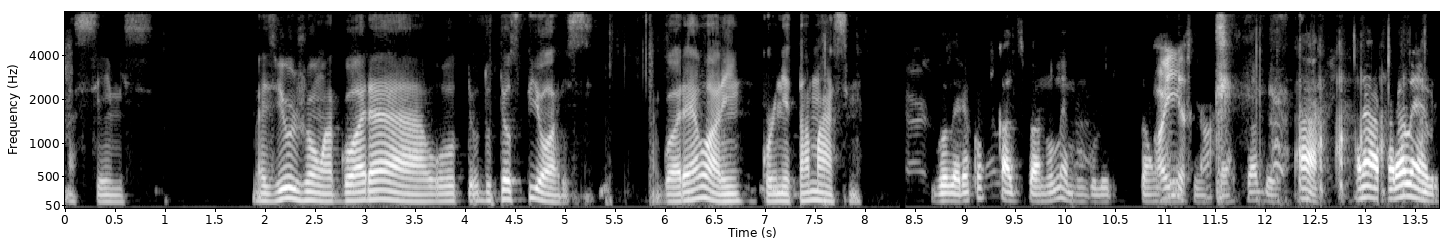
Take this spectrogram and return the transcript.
nas semis. Mas viu, João, agora o dos teus piores. Agora é a hora, hein? Corneta máxima. O goleiro é complicado, eu não lembro um goleiro tão Olha assim, Ah, não, agora eu lembro.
